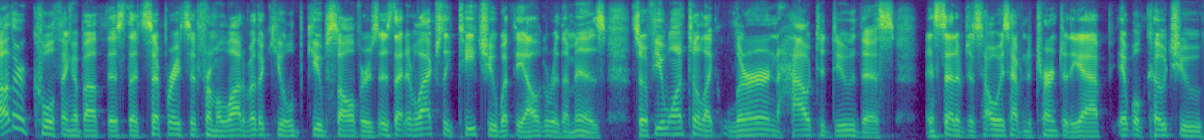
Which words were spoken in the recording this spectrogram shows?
other cool thing about this that separates it from a lot of other cube cube solvers is that it will actually teach you what the algorithm is. So if you want to like learn how to do this instead of just always having to turn to the app it will coach you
